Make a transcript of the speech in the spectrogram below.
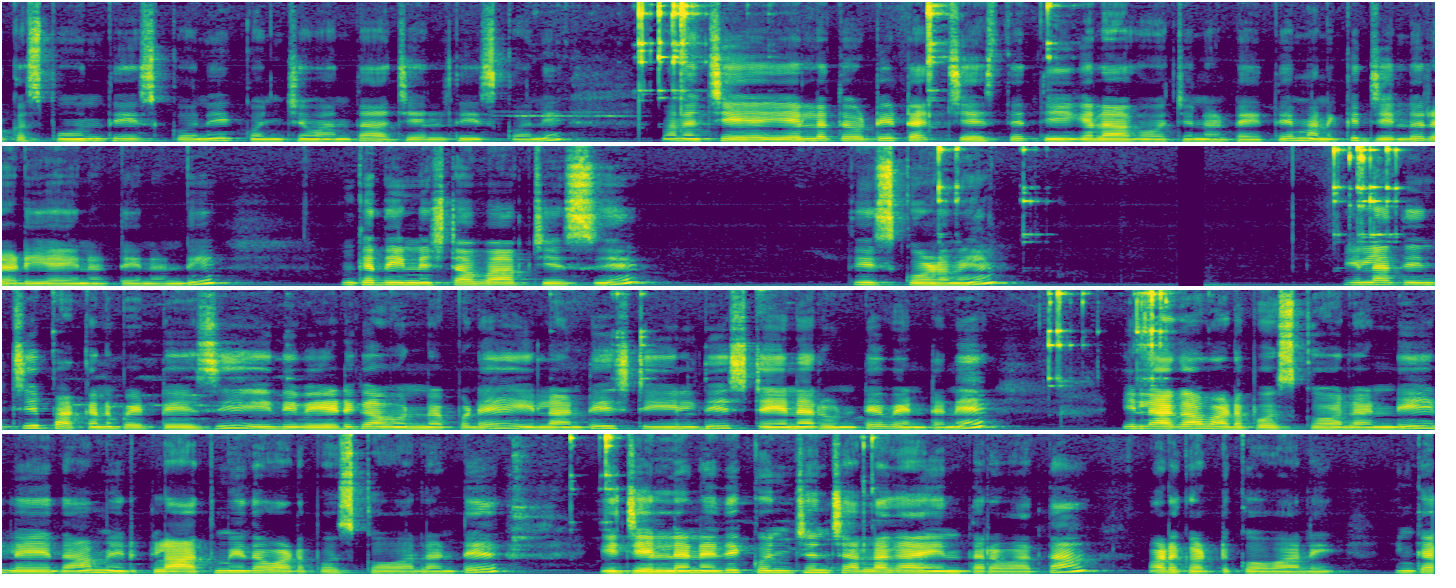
ఒక స్పూన్ తీసుకొని కొంచెం అంతా ఆ జెల్ తీసుకొని మన చే ఏళ్ళతోటి టచ్ చేస్తే తీగలాగా వచ్చినట్టయితే మనకి జెల్ రెడీ అయినట్టేనండి. ఇంకా దీన్ని స్టవ్ ఆఫ్ చేసి తీసుకోవడమే. ఇలా దించి పక్కన పెట్టేసి ఇది వేడిగా ఉన్నప్పుడే ఇలాంటి స్టీల్ది స్టెయినర్ ఉంటే వెంటనే ఇలాగా వడపోసుకోవాలండి. లేదా మీరు క్లాత్ మీద వడపోసుకోవాలంటే ఈ జెల్ అనేది కొంచెం చల్లగా అయిన తర్వాత వడకట్టుకోవాలి. ఇంకా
